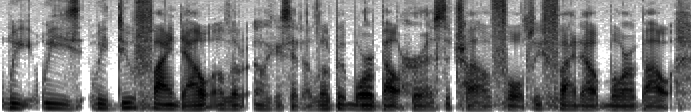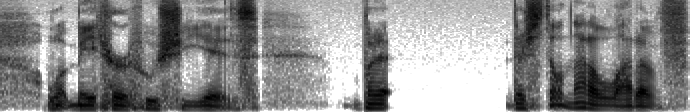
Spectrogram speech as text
we we we do find out a little, like I said, a little bit more about her as the trial unfolds. We find out more about what made her who she is, but there's still not a lot of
